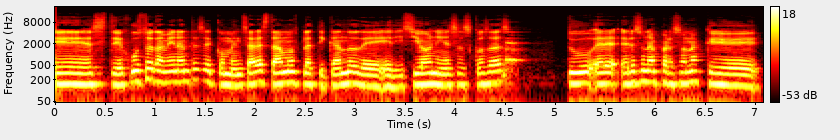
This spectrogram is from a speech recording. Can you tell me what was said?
Este, justo también antes de comenzar estábamos platicando de edición y esas cosas. Tú ere- eres una persona que,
